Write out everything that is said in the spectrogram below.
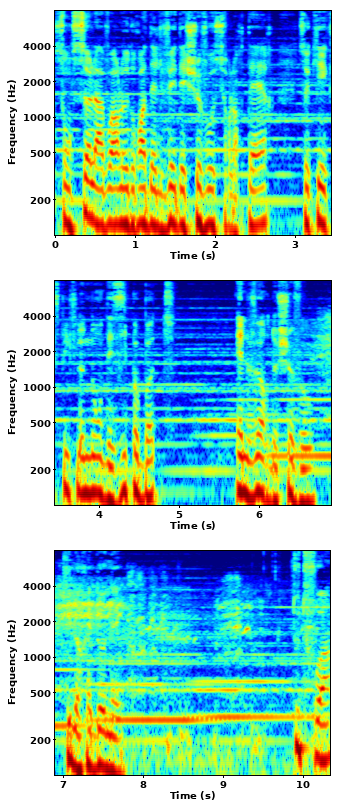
sont seuls à avoir le droit d'élever des chevaux sur leur terre, ce qui explique le nom des hippobotes, éleveurs de chevaux, qui leur est donné. Toutefois,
